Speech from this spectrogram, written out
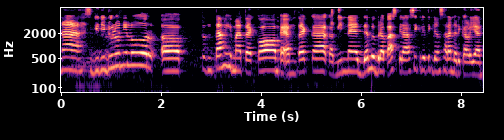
Nah, segini dulu nih Lur uh, tentang Himatekom, EMTK, kabinet, dan beberapa aspirasi, kritik, dan saran dari kalian.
